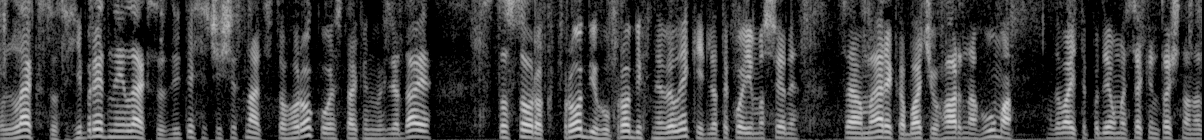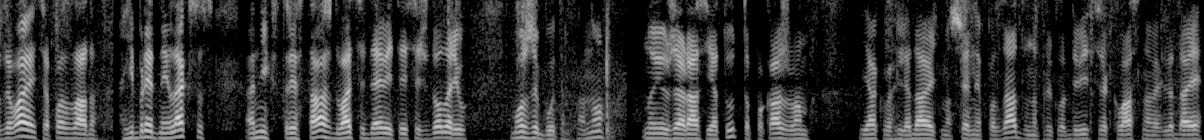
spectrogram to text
Lexus, гібридний Lexus 2016 року, ось так він виглядає. 140 пробігу, пробіг невеликий для такої машини. Це Америка, бачу гарна гума. Давайте подивимося, як він точно називається позаду. Гібридний Lexus NX 300H 29 тисяч доларів може бути. А ну, ну і вже раз я тут, то покажу вам, як виглядають машини позаду. Наприклад, дивіться, як класно виглядає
